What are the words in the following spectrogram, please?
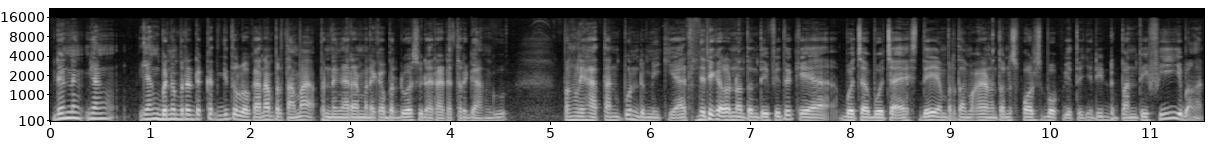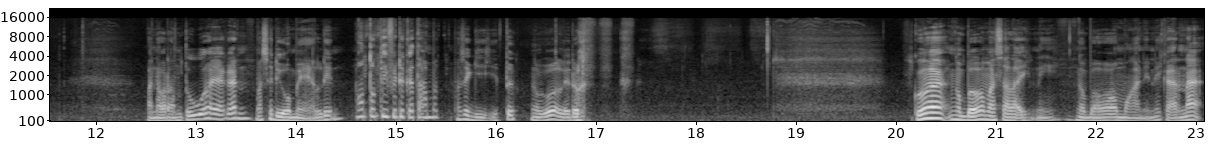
dan yang yang, yang bener-bener deket gitu loh karena pertama pendengaran mereka berdua sudah rada terganggu. Penglihatan pun demikian. Jadi kalau nonton TV itu kayak bocah-bocah SD yang pertama kali nonton SpongeBob gitu. Jadi depan TV banget. Mana orang tua ya kan? Masa diomelin? Nonton TV dekat amat. Masa gitu? Nggak boleh dong. Gue ngebawa masalah ini ngebawa omongan ini karena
